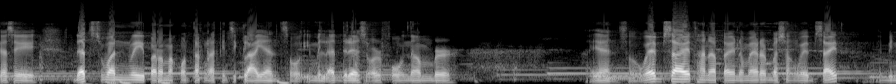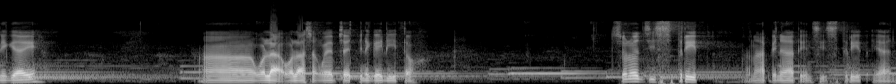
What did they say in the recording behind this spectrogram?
Kasi that's one way para makontak natin si client. So, email address or phone number. Ayan. So, website. Hanap tayo na mayroon ba siyang website na binigay. Ah, wala. Wala siyang website binigay dito. Sunod si street. Hanapin natin si street. Ayan.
